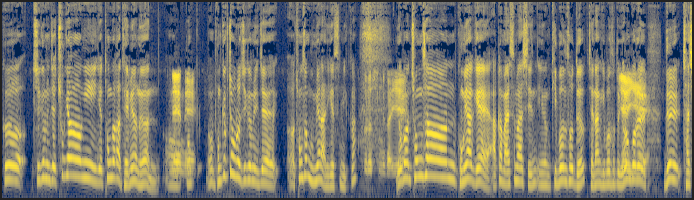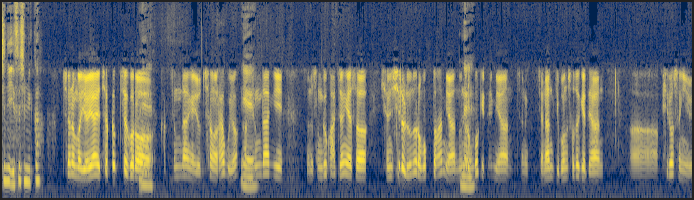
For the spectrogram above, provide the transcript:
그 지금 이제 추경이 이제 통과가 되면은 어, 본, 어, 본격적으로 지금 이제 어, 총선 국면 아니겠습니까? 그렇습니다. 예. 이번 총선 공약에 아까 말씀하신 이런 기본소득, 재난 기본소득 예, 이런 거를 예. 늘 자신이 있으십니까? 저는 뭐 여야에 적극적으로 예. 각 정당에 요청을 하고요. 각 예. 정당이 저는 선거 과정에서 현실을 눈으로 목도하면 눈으로 네. 보게 되면 저는 재난 기본소득에 대한 어, 필요성이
